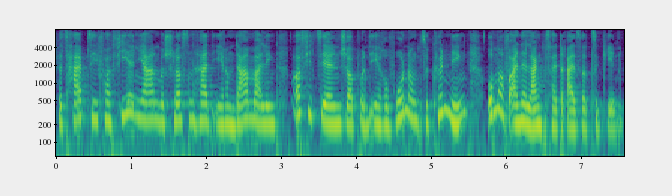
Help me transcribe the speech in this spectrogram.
weshalb sie vor vielen Jahren beschlossen hat, ihren damaligen offiziellen Job und ihre Wohnung zu kündigen, um auf eine Langzeitreise zu gehen.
